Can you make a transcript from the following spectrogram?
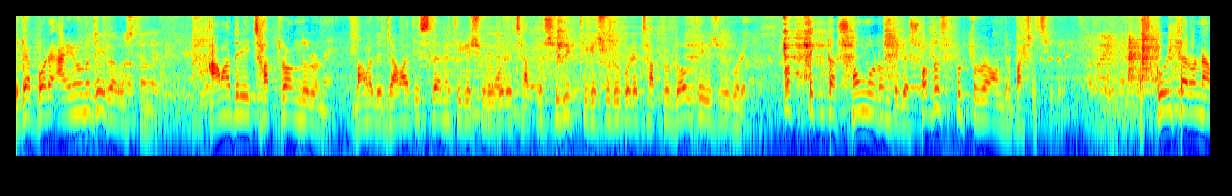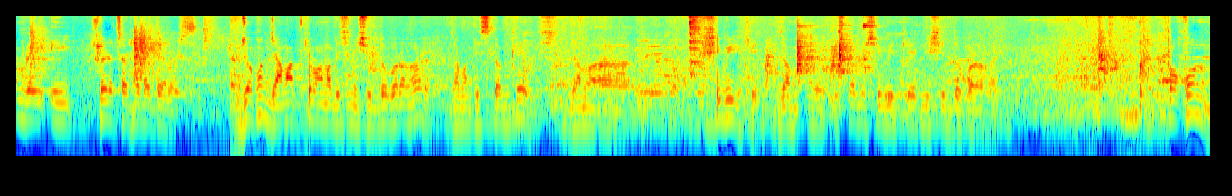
এটা পরে আইন অনুযায়ী ব্যবস্থা নেবে। আমাদের এই ছাত্র আন্দোলনে বাংলাদেশ জামাত ইসলামী থেকে শুরু করে ছাত্র শিবির থেকে শুরু করে ছাত্র দল থেকে শুরু করে প্রত্যেকটা সংগঠন থেকে স্বতঃস্ফূর্তভাবে আমাদের পাশে ছিল। ওই কারণে আমরা এই- স্বৈরাচার হটাইতে পারছি। যখন জামাতকে বাংলাদেশে নিষিদ্ধ করা হয়, জামাত ইসলামকে, জামা শিবিরকে, জামা ইসলামী শিবিরকে নিষিদ্ধ করা হয়, তখন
